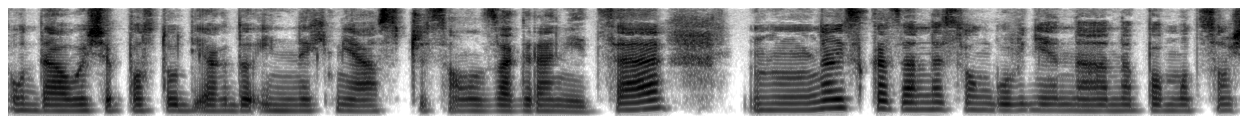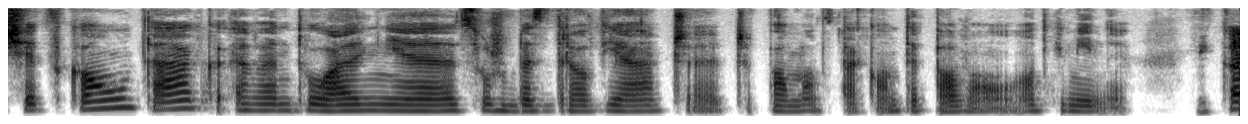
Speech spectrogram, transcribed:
udały się po studiach do innych miast, czy są za granicę, Mm, no i skazane są głównie na, na pomoc sąsiedzką, tak, ewentualnie służbę zdrowia, czy, czy pomoc taką typową od gminy. Jaka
